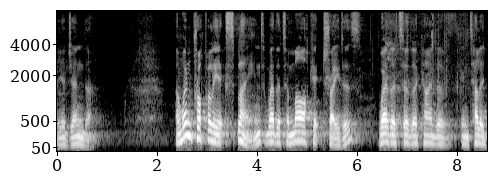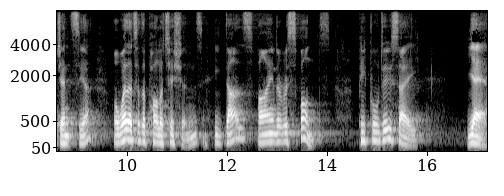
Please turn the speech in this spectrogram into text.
the agenda. And when properly explained, whether to market traders, whether to the kind of intelligentsia, or whether to the politicians, he does find a response. People do say, yeah,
